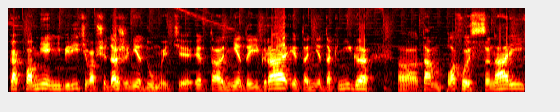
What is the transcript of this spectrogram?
как по мне, не берите вообще, даже не думайте. Это не до игра, это не до книга, э, там плохой сценарий,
